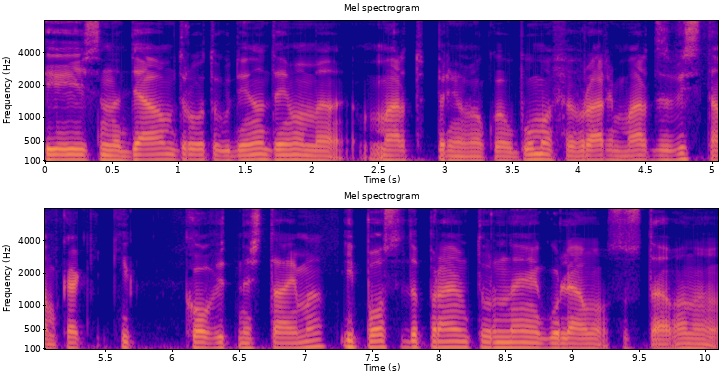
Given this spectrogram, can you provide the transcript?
И се надявам другата година да имаме март, примерно, ако е албума, февруари, март, зависи там как COVID неща има. И после да правим турне голямо състава на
